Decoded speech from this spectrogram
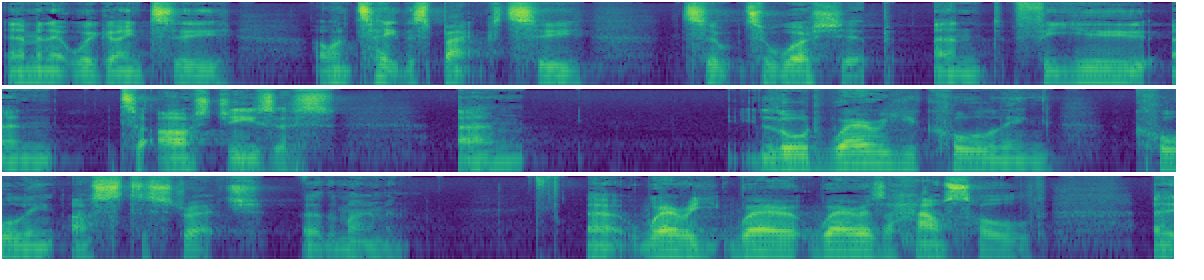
In a minute, we're going to, I want to take this back to, to, to worship and for you and to ask Jesus, um, Lord, where are you calling, calling us to stretch at the moment? Uh, where, you, where, where as a household uh,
